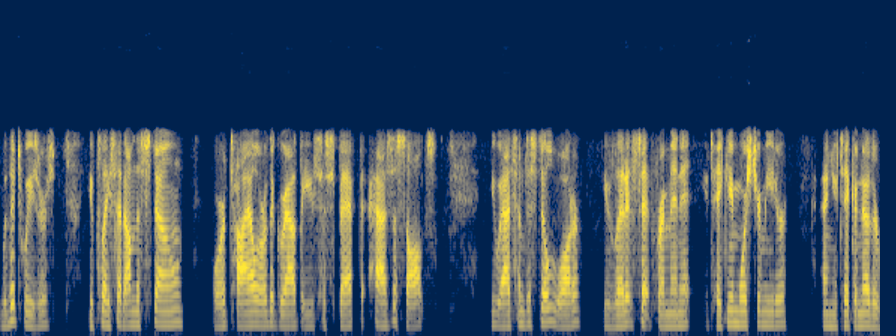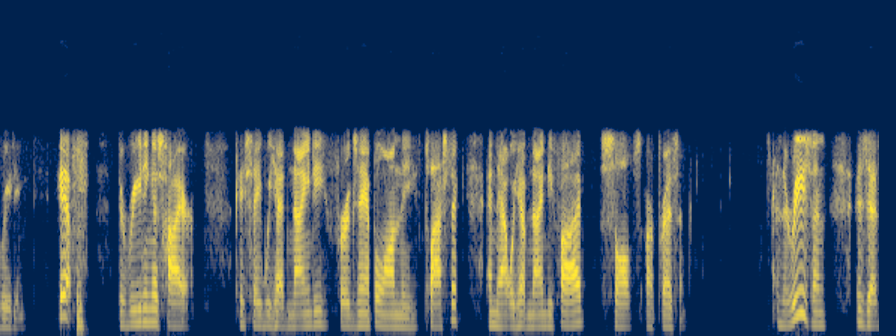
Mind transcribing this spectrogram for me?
with the tweezers. You place it on the stone or a tile or the grout that you suspect has the salts. You add some distilled water. You let it sit for a minute. You take your moisture meter and you take another reading. If the reading is higher, okay, say we had 90, for example, on the plastic, and now we have 95, salts are present. And the reason is that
